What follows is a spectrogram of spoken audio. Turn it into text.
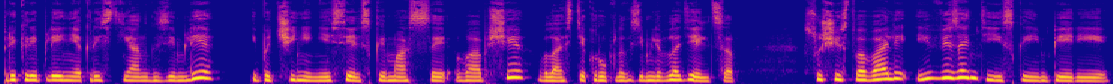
Прикрепление крестьян к земле и подчинение сельской массы вообще власти крупных землевладельцев существовали и в Византийской империи,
